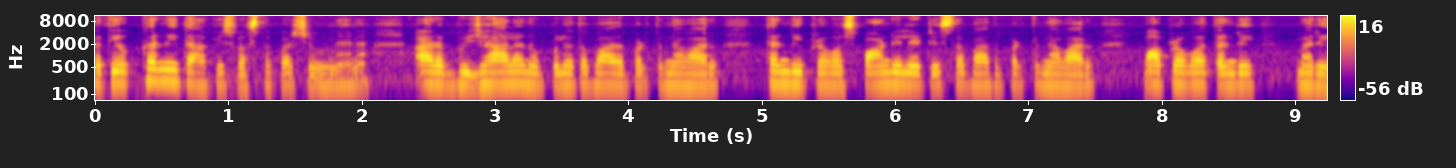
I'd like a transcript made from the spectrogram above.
ప్రతి ఒక్కరిని తాకి స్వస్థపరచు నాయన ఆ భుజాల నొప్పులతో బాధపడుతున్న వారు తండ్రి ప్రభా స్పాండిలైటిస్తో బాధపడుతున్న వారు మా ప్రభా తండ్రి మరి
